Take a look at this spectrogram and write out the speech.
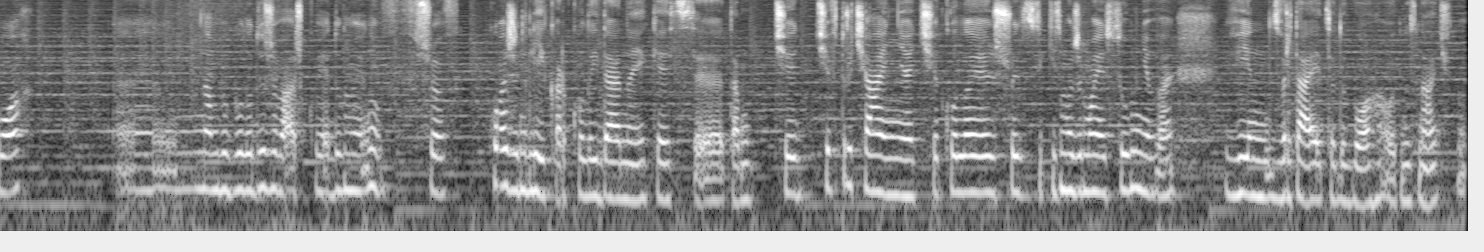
Бог, е, нам би було дуже важко. Я думаю, ну, що кожен лікар, коли йде на якесь е, там чи, чи втручання, чи коли щось, якісь може має сумніви, він звертається до Бога однозначно.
